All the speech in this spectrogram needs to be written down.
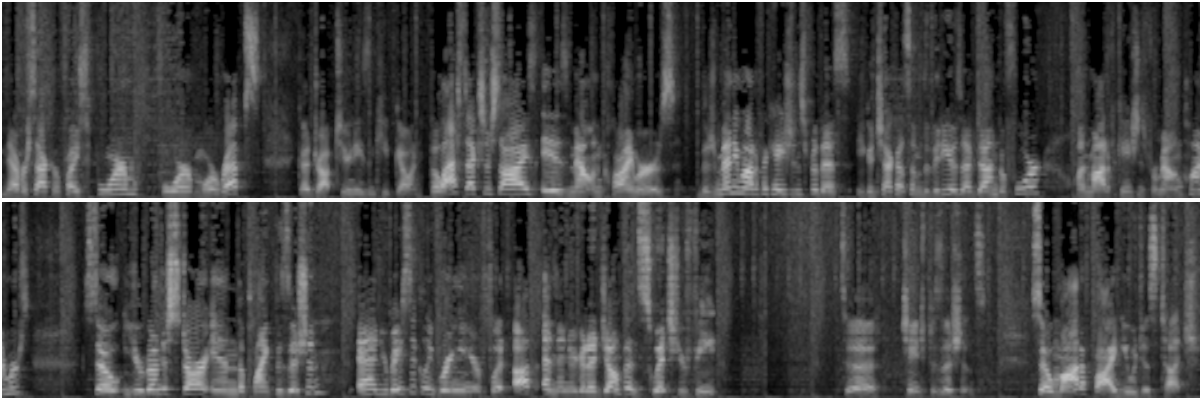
never sacrifice form for more reps. Gotta drop to your knees and keep going. The last exercise is mountain climbers. There's many modifications for this. You can check out some of the videos I've done before on modifications for mountain climbers. So you're going to start in the plank position and you're basically bringing your foot up and then you're gonna jump and switch your feet to change positions. So modified, you would just touch.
